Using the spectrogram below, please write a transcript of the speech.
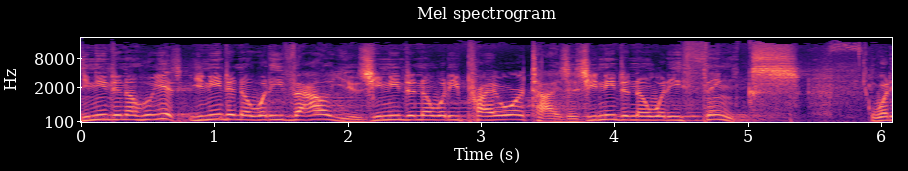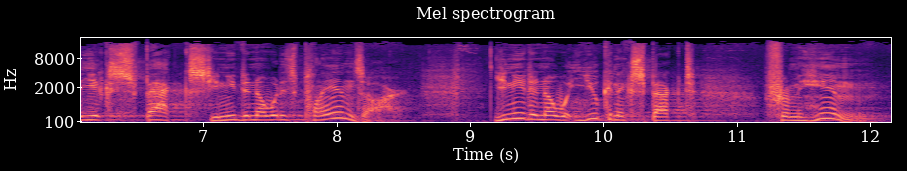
You need to know who he is. You need to know what he values. You need to know what he prioritizes. You need to know what he thinks, what he expects. You need to know what his plans are. You need to know what you can expect from him.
